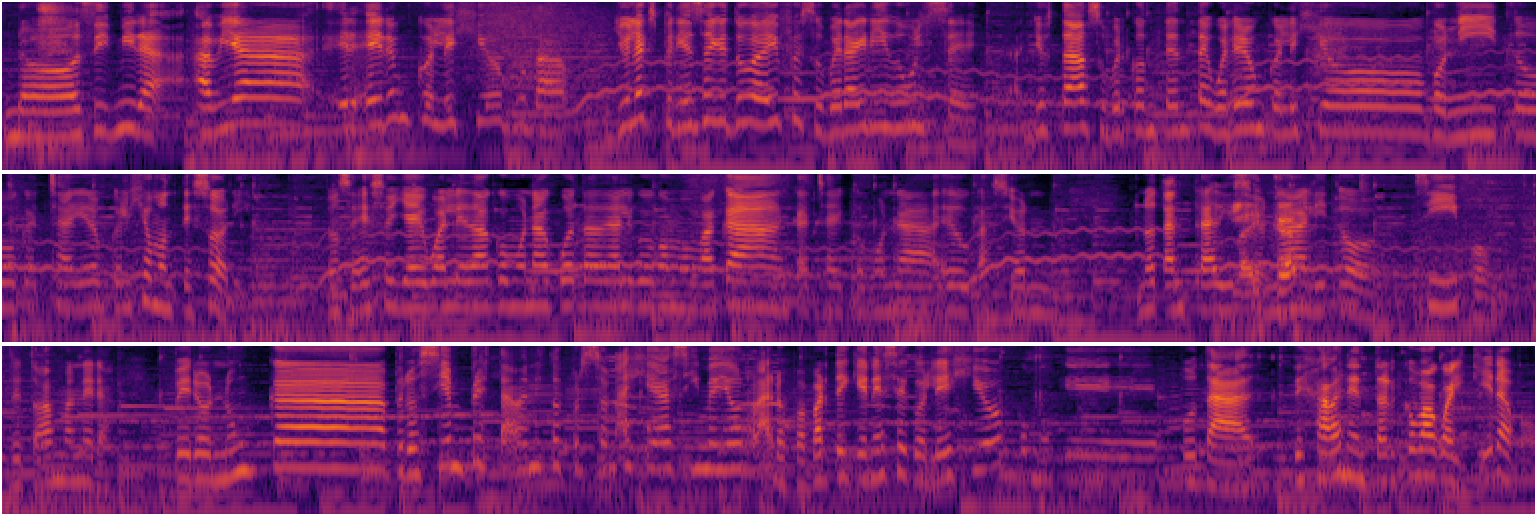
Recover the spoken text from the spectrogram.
No, sí, mira, había. er- Era un colegio, puta. Yo la experiencia que tuve ahí fue súper agridulce. Yo estaba súper contenta, igual era un colegio bonito, ¿cachai? Era un colegio Montessori. Entonces eso ya igual le da como una cuota de algo como bacán, ¿cachai? Como una educación no tan tradicional y todo. Sí, po, de todas maneras. Pero nunca, pero siempre estaban estos personajes así medio raros. Aparte que en ese colegio como que, puta, dejaban entrar como a cualquiera, po,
